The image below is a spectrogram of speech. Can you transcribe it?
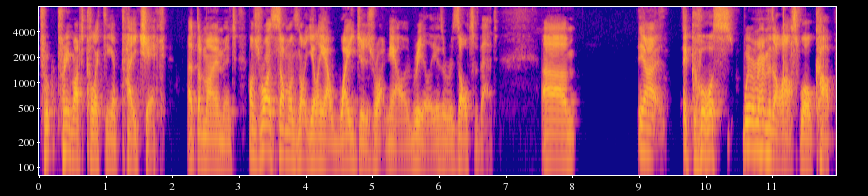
pr- pretty much collecting a paycheck at the moment. I'm surprised someone's not yelling out wages right now, really, as a result of that. Um, yeah, of course, we remember the last World Cup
